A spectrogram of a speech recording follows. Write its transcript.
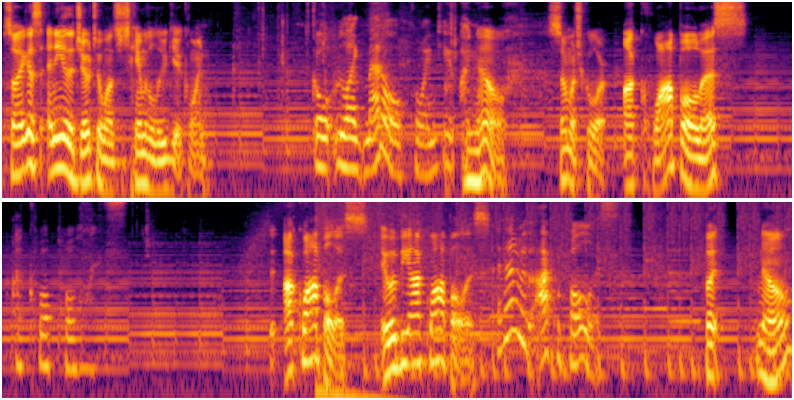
So I guess any of the Johto ones just came with a Lugia coin. Gold, like metal coin too. I know. So much cooler. Aquapolis. Aquapolis. Aquapolis. It would be Aquapolis. I thought it was Aquapolis. But no,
